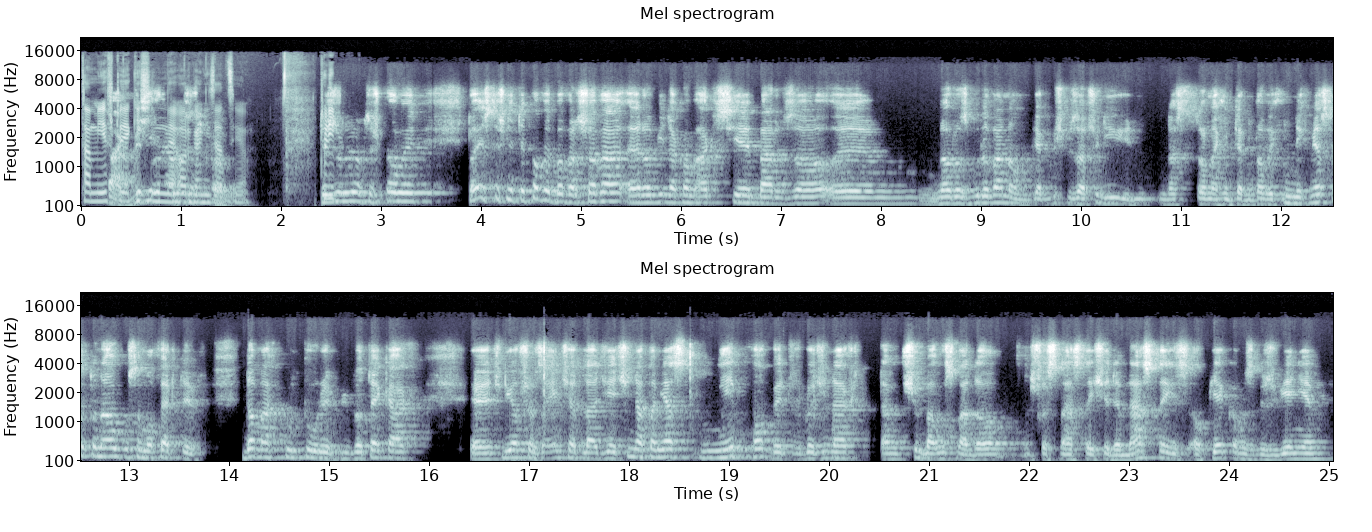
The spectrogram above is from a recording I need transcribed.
tam jeszcze tak, jakieś inne organizacje? Szkoły. Czyli... Dyżurujące szkoły, to jest też nietypowe, bo Warszawa robi taką akcję bardzo no, rozbudowaną. Jakbyśmy zobaczyli na stronach internetowych innych miast, to na ogół są oferty w domach kultury, w bibliotekach, e, czyli owszem zajęcia dla dzieci, natomiast nie pobyt w godzinach tam 7-8 do 16-17 z opieką, z wyżywieniem.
